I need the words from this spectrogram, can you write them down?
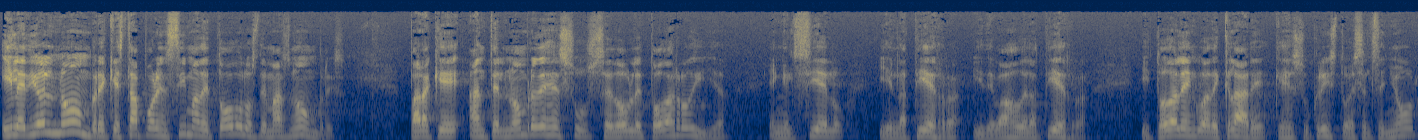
y le dio el nombre que está por encima de todos los demás nombres, para que ante el nombre de Jesús se doble toda rodilla en el cielo y en la tierra y debajo de la tierra, y toda lengua declare que Jesucristo es el Señor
